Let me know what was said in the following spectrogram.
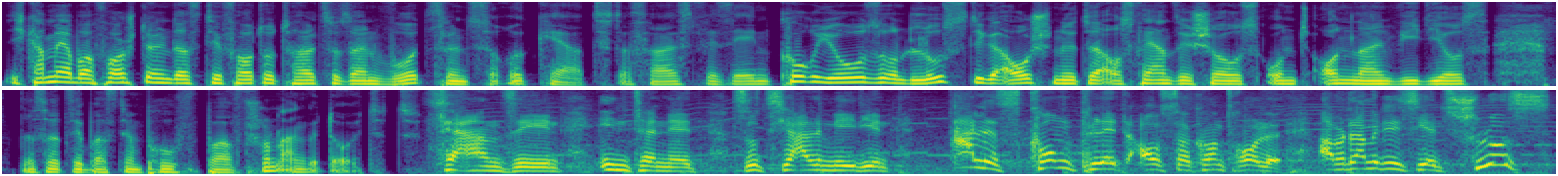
Ich kann mir aber vorstellen, dass TV Total zu seinen Wurzeln zurückkehrt. Das heißt, wir sehen kuriose und lustige Ausschnitte aus Fernsehshows und Online-Videos. Das hat Sebastian Puffpaff schon angedeutet. Fernsehen, Internet, soziale Medien, alles komplett außer Kontrolle. Aber damit ist jetzt Schluss.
